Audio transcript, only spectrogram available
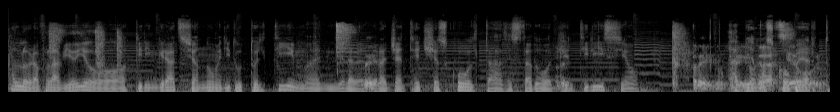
Allora, Flavio, io ti ringrazio a nome di tutto il team, della, della gente che ci ascolta, sei stato gentilissimo. Prego, prego Abbiamo scoperto,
